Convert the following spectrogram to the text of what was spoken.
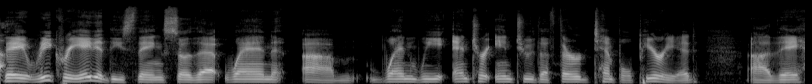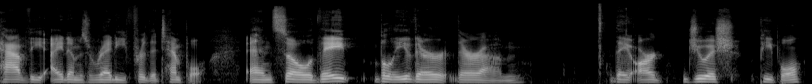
They recreated these things so that when um, when we enter into the third temple period, uh, they have the items ready for the temple, and so they believe they're they're um, they are Jewish people.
